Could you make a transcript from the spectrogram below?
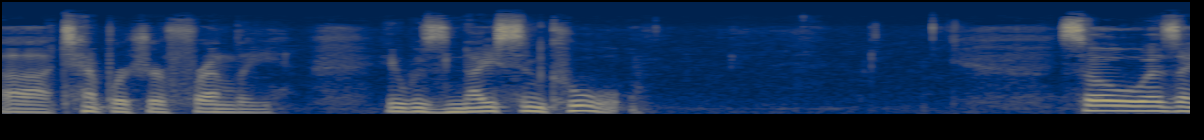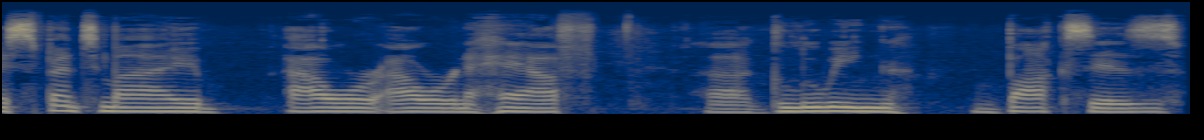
uh, temperature friendly. It was nice and cool. So as I spent my hour, hour and a half uh, gluing boxes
